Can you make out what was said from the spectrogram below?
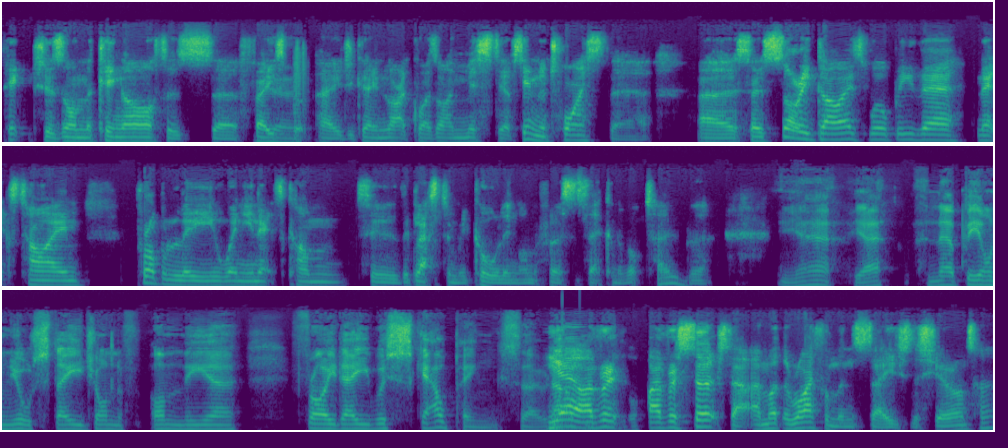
pictures on the King Arthur's uh, Facebook yeah. page. Again, likewise, I missed it. I've seen them twice there. Uh, so sorry, guys. We'll be there next time. Probably when you next come to the Glastonbury calling on the first and second of October. Yeah, yeah, and they'll be on your stage on the on the uh, Friday with scalping. So yeah, I've re- I've researched that. I'm at the Rifleman stage this year, aren't I?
